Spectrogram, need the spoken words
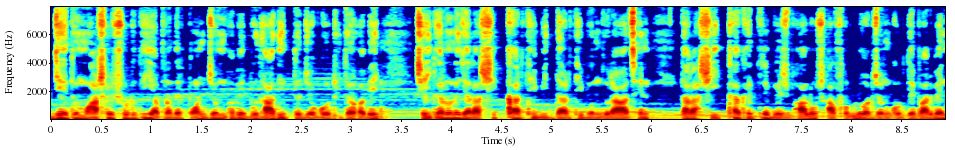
যেহেতু মাসের শুরুতেই আপনাদের পঞ্চমভাবে বুধাদিত্য যোগ গঠিত হবে, সেই কারণে যারা শিক্ষার্থী, বিদ্যার্থী বন্ধুরা আছেন, তারা শিক্ষাক্ষেত্রে বেশ ভালো সাফল্য অর্জন করতে পারবেন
